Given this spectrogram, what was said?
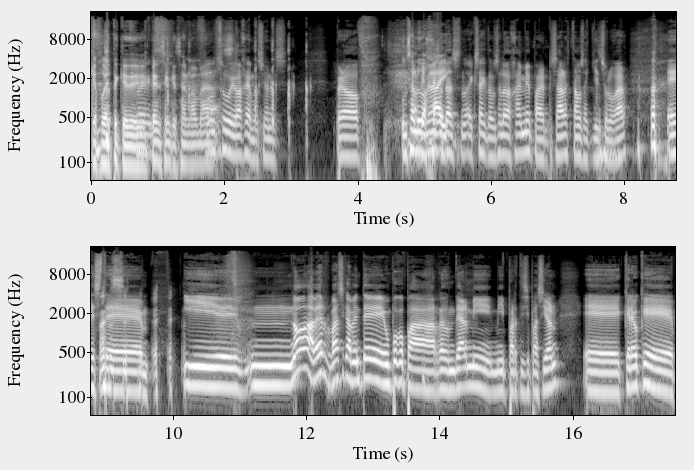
Qué fuerte que Pues, piensen que sean Fue un mamadas. sube y baja de emociones. Pero. pff, Un saludo a al final de Jai. cuentas, no, exacto, un saludo a Jaime para empezar. Estamos aquí en su lugar. Este. Y. mm, no, a ver, básicamente, un poco para redondear mi, mi participación. eh, creo que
